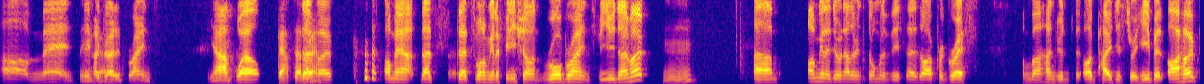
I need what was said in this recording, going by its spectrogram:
Oh man, There go. dehydrated brains. Yum. Well, Bounce that around. I'm out. That's that's what I'm going to finish on. Raw brains for you, Damo. Mm. Um, I'm going to do another installment of this as I progress. I'm a hundred odd pages through here, but I hope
